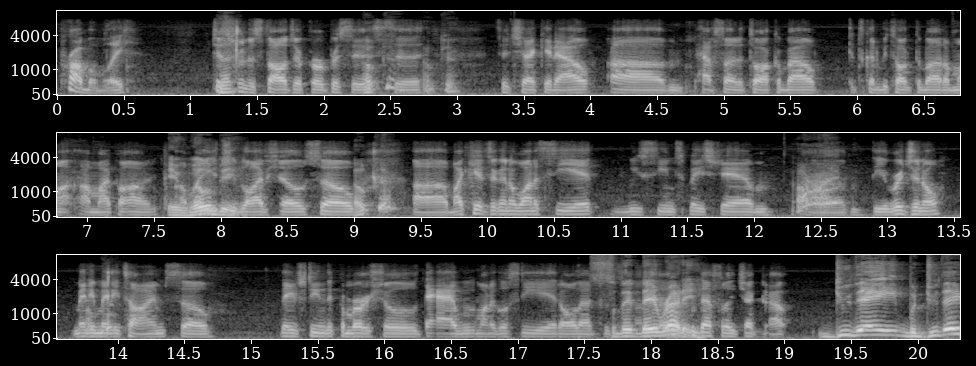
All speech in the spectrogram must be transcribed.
Probably, just for nostalgia purposes Okay, to okay. To check it out. Um, have something to talk about. It's going to be talked about on my on my on, It on my YouTube be. live show. So Okay. uh, my kids are going to want to see it. We've seen Space Jam, right. um, the original, many many times. So they've seen the commercial. Dad, we want to go see it. All that. So they- they ready. we'll definitely check it out. Do they? But do they?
